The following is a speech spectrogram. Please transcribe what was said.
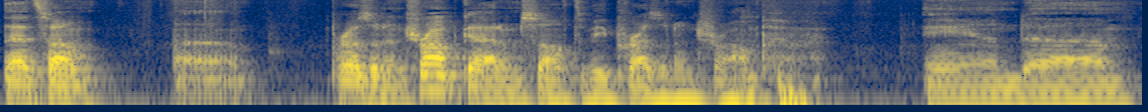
that's how uh, President Trump got himself to be President Trump. And, um,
